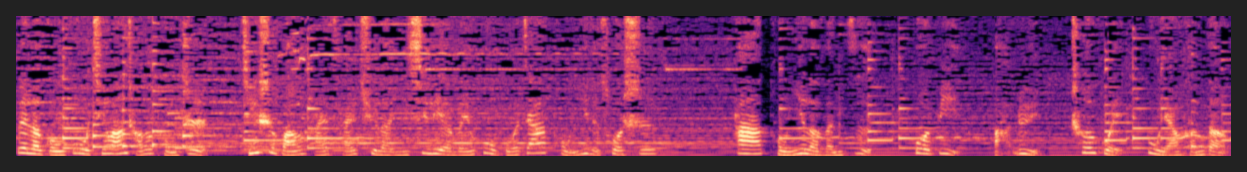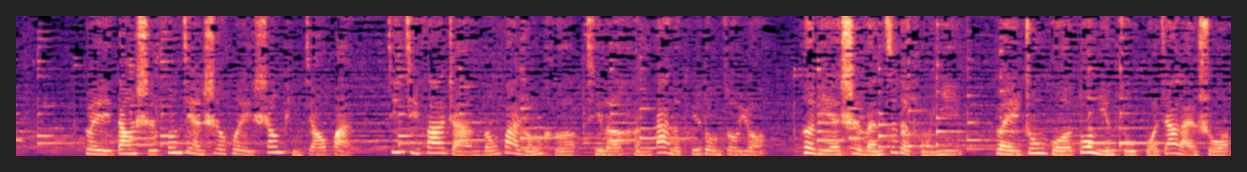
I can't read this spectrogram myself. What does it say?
为了巩固秦王朝的统治，秦始皇还采取了一系列维护国家统一的措施。他统一了文字、货币、法律、车轨、度量衡等，对当时封建社会商品交换、经济发展、文化融合起了很大的推动作用。特别是文字的统一，对中国多民族国家来说，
